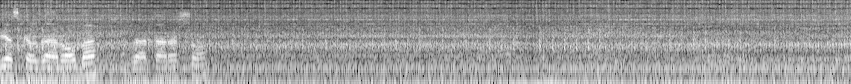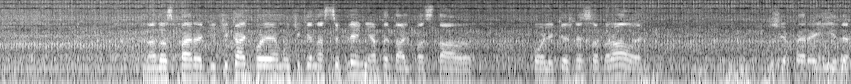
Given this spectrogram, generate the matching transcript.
Навеска вже робить, вже хорошо. Надо спереді тікати, бо я йому тільки на сцеплення педаль поставив. Поліки ж не собрали. Ще переїде.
